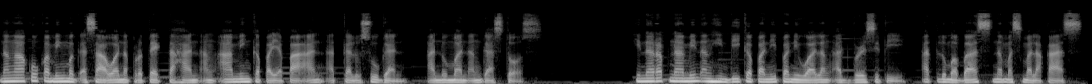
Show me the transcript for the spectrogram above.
Nangako kaming mag-asawa na protektahan ang aming kapayapaan at kalusugan, anuman ang gastos. Hinarap namin ang hindi kapanipaniwalang adversity at lumabas na mas malakas,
